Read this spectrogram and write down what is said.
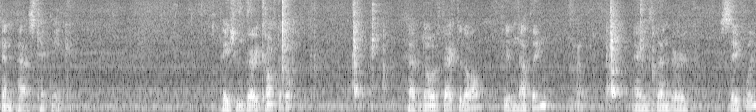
10 pass technique. Patient very comfortable, have no effect at all, feel nothing, and is done very safely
